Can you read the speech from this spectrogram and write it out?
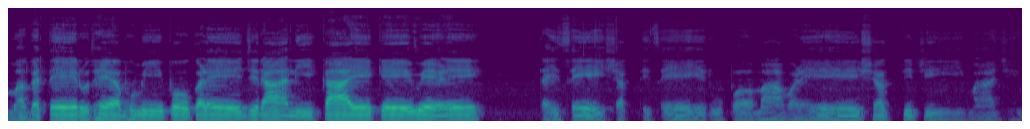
मग ते हृदय भूमी पोकळे जिराली काय के वेळे? तैसे शक्तीचे रूप मावळे शक्तीची माझी.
